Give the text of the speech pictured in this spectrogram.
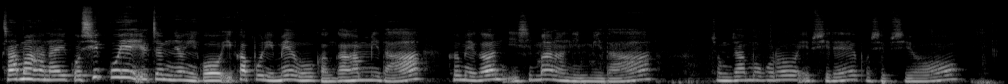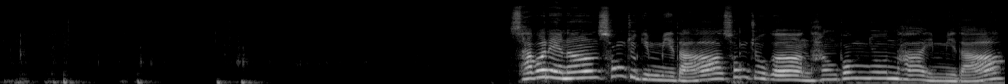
자마 하나 있고 19에 1.0이고 이까볼이 매우 건강합니다. 금액은 20만 원입니다. 종자목으로 입실해 보십시오. 4번에는 송죽입니다. 송죽은 항복륜하입니다.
